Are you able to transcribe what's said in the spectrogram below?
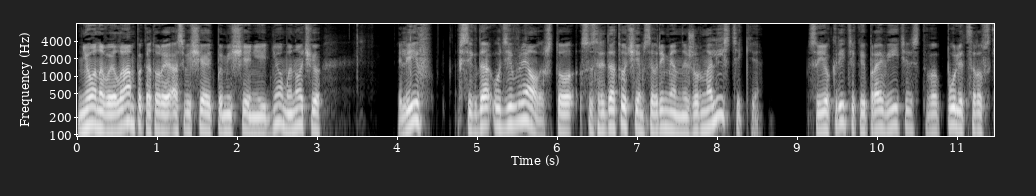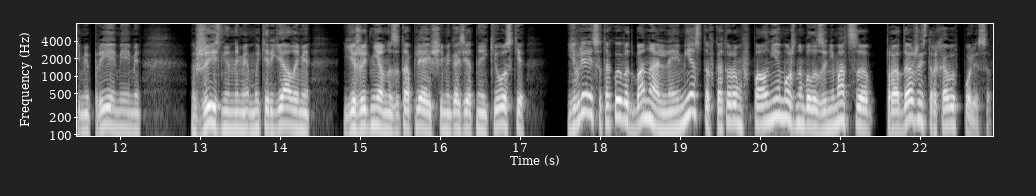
неоновые лампы, которые освещают помещение и днем, и ночью. Лив всегда удивляла, что сосредоточием современной журналистики, с ее критикой правительства, пулицеровскими премиями, жизненными материалами, ежедневно затопляющими газетные киоски — является такое вот банальное место, в котором вполне можно было заниматься продажей страховых полисов.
